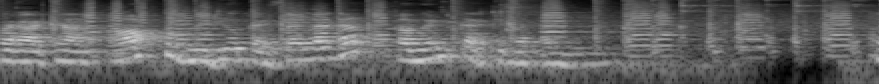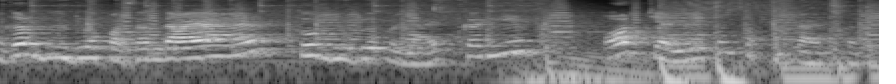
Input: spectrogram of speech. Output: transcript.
पराठा। आपको वीडियो कैसा लगा, कमेंट करके बताइए। अगर वीडियो पसंद आया है तो वीडियो को लाइक करिए और चैनल को सब्सक्राइब करिए।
